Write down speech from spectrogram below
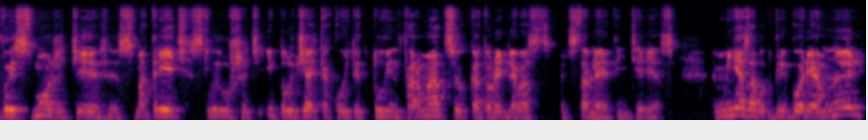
вы сможете смотреть, слушать и получать какую-то ту информацию, которая для вас представляет интерес. Меня зовут Григорий Амнуэль,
